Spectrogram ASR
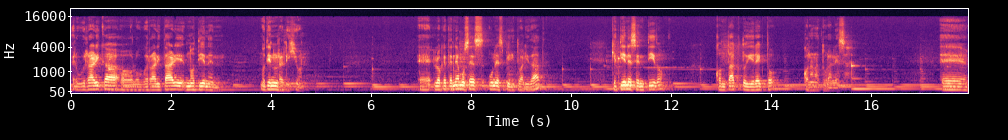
el wixárika o los wixáritari no tienen no tienen religión. Eh, lo que tenemos es una espiritualidad que tiene sentido, contacto directo con la naturaleza. Eh,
